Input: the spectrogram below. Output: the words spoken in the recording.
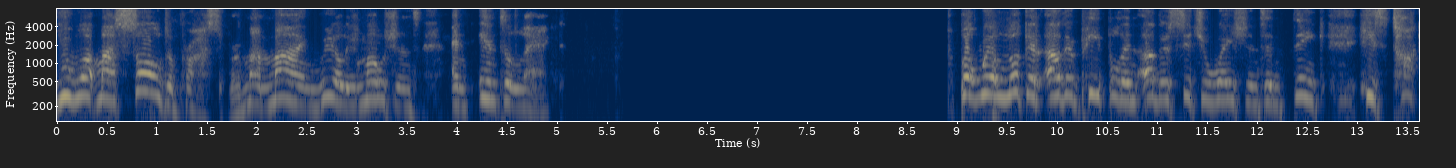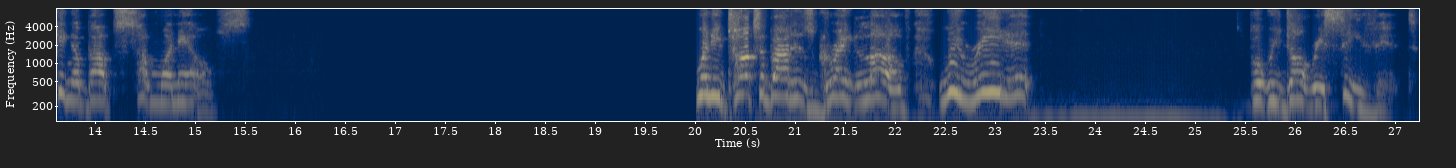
You want my soul to prosper, my mind, will, emotions, and intellect. But we'll look at other people in other situations and think he's talking about someone else. When he talks about his great love, we read it, but we don't receive it.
